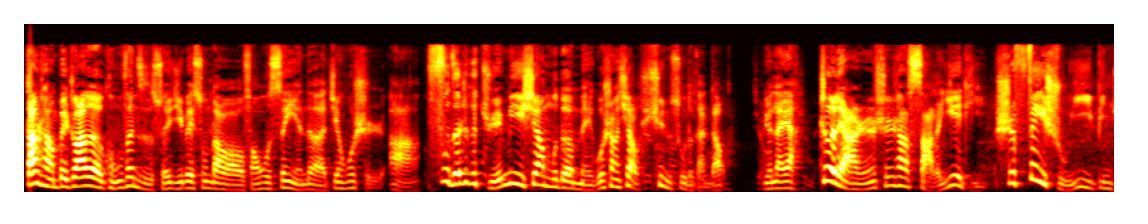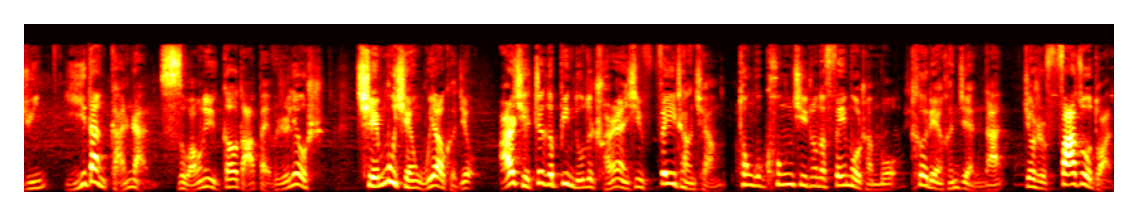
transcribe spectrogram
当场被抓的恐怖分子随即被送到防护森严的监护室。啊，负责这个绝密项目的美国上校迅速的赶到。原来呀，这俩人身上撒的液体是肺鼠疫病菌，一旦感染，死亡率高达百分之六十，且目前无药可救。而且这个病毒的传染性非常强，通过空气中的飞沫传播，特点很简单，就是发作短、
